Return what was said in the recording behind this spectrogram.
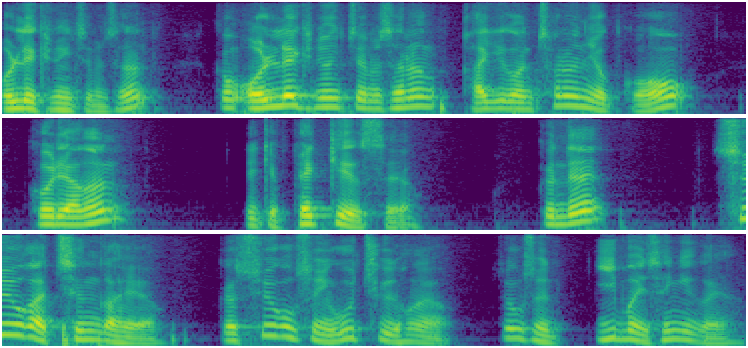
원래 균형점에서는. 그럼 원래 균형점에서는 가격은 1,000원이었고 거량은 이렇게 100개였어요. 근데 수요가 증가해요. 그러니까 수요 곡선이 우측이 통해요. 수요 곡선 2번이 생긴 거야.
